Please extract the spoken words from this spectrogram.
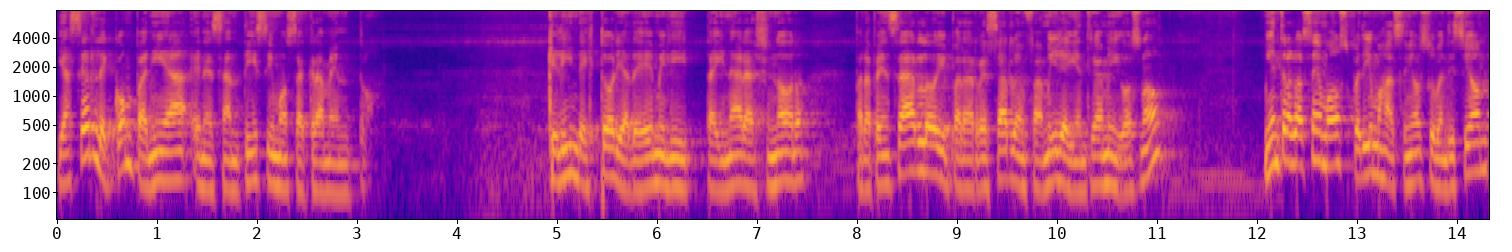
y hacerle compañía en el Santísimo Sacramento. Qué linda historia de Emily Tainara Schnorr para pensarlo y para rezarlo en familia y entre amigos, ¿no? Mientras lo hacemos, pedimos al Señor su bendición.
